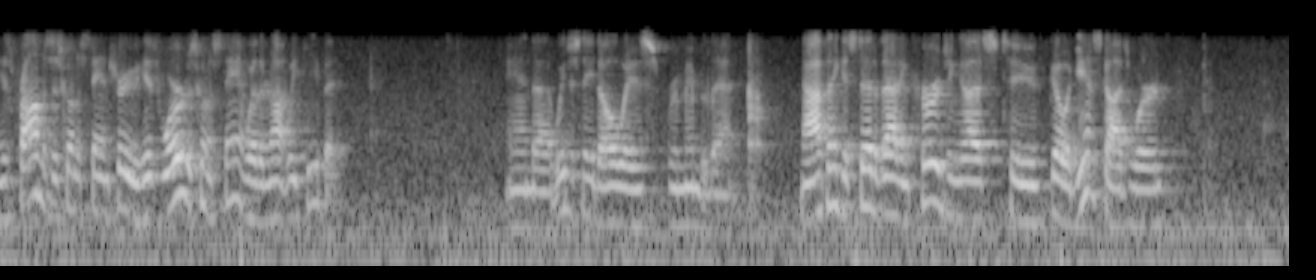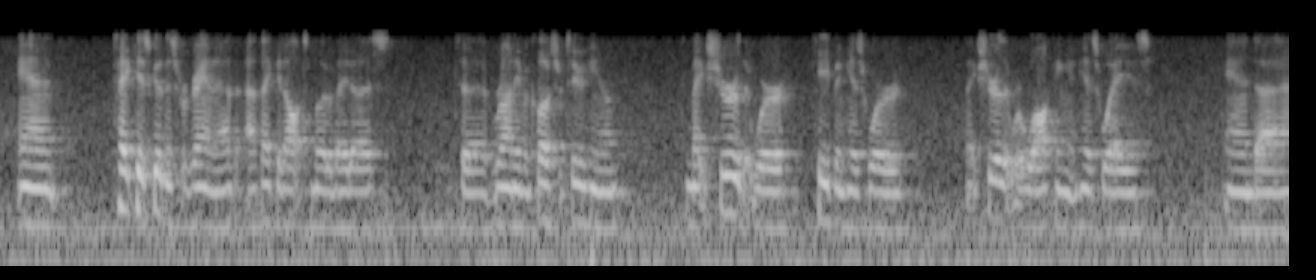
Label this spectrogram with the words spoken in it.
His promise is going to stand true. His word is going to stand whether or not we keep it. And uh, we just need to always remember that. Now, I think instead of that encouraging us to go against God's word and take His goodness for granted, I, th- I think it ought to motivate us to run even closer to Him, to make sure that we're keeping His word, make sure that we're walking in His ways, and uh,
